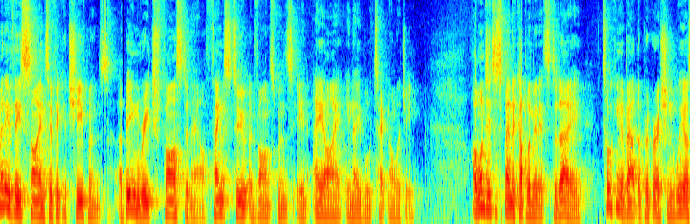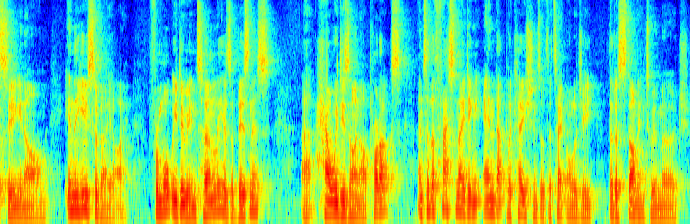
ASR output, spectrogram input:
Many of these scientific achievements are being reached faster now thanks to advancements in AI-enabled technology. I wanted to spend a couple of minutes today talking about the progression we are seeing in ARM in the use of AI, from what we do internally as a business, uh, how we design our products, and to the fascinating end applications of the technology that are starting to emerge.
